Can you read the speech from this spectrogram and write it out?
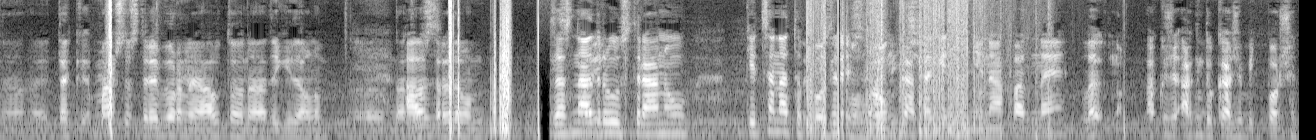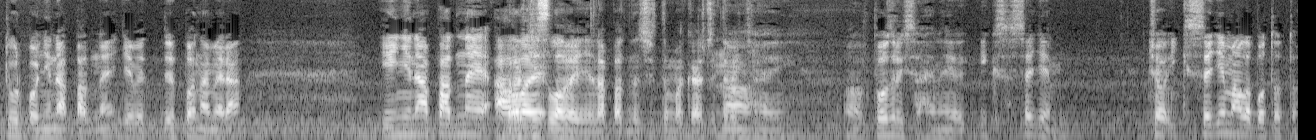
No, hej. Tak máš to strieborné auto na digitálnom, na tom ale stredovom... Zas na druhú stranu, keď sa na to pozrieš zvonka, tak je to nenápadné. Le, no, akože ak dokáže byť Porsche Turbo nenápadné, 9 Panamera, je nenápadné, ale... V Bratislave je nenápadné, že to má každý no, tretí. hej. O, pozri sa, hej, X7. Čo, X7 alebo toto?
